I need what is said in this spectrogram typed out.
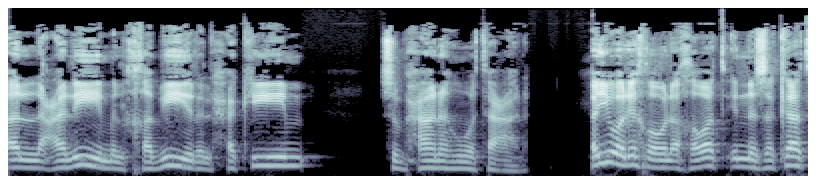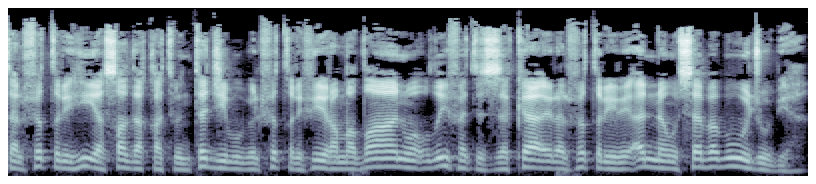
العليم الخبير الحكيم سبحانه وتعالى. أيها الإخوة والأخوات إن زكاة الفطر هي صدقة تجب بالفطر في رمضان وأضيفت الزكاة إلى الفطر لأنه سبب وجوبها.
